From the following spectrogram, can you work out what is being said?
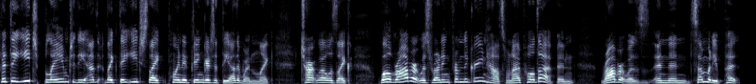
But they each blamed the other. Like they each like pointed fingers at the other one. Like Chartwell was like, "Well, Robert was running from the greenhouse when I pulled up, and Robert was." And then somebody put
